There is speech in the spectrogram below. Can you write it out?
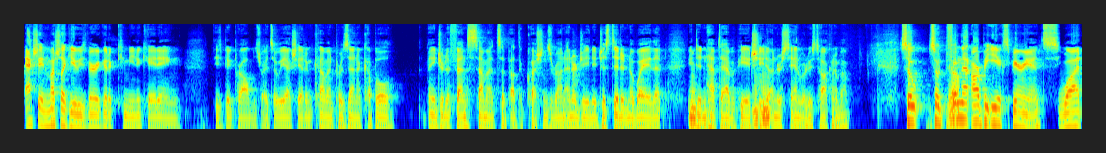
Actually and much like you he's very good at communicating these big problems right? So we actually had him come and present a couple major defense summits about the questions around energy and he just did it in a way that you mm-hmm. didn't have to have a phd mm-hmm. to understand what he was talking about so, so yeah. from that ARPA-E experience, what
